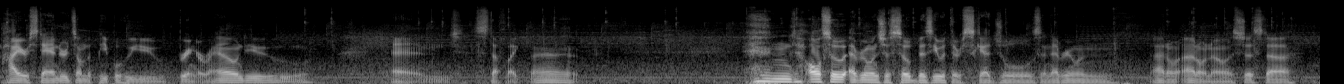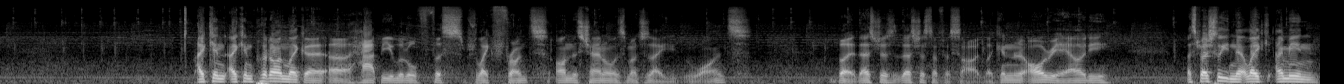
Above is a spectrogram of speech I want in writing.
higher standards on the people who you bring around you and stuff like that. And also everyone's just so busy with their schedules and everyone I don't I don't know. It's just uh I can I can put on like a, a happy little like front on this channel as much as I want. But that's just that's just a facade. Like in all reality, especially net like I mean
